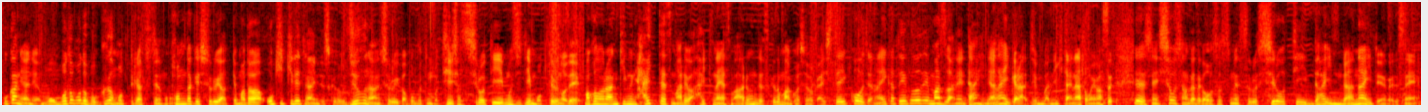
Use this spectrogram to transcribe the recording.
他にはねもともと僕が持ってるやつっていうのもこんだけ種類あってまだ置ききれてないんですけど十何種類か僕も T シャツ白 T 無地 T 持ってるので、まあ、このランキングに入ったやつもあれば入ってないやつもあるんですけど、まあ、ご紹介していこうじゃないかということでまずはね第7位から順番にいきたいなと思います。ではですね視聴者の方がおすすめする白 T 第7位というのがですね。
